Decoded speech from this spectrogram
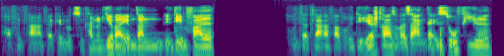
auch für den Fahrradverkehr nutzen kann? Und hier war eben dann in dem Fall unser klarer Favorit die Heerstraße, weil wir sagen, da ist so viel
